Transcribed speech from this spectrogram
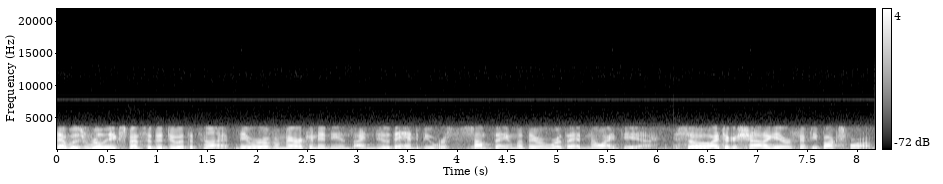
that was really expensive to do at the time. They were of American Indians. I knew they had to be worth something. What they were worth, I had no idea. So I took a shot. I gave her 50 bucks for them.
